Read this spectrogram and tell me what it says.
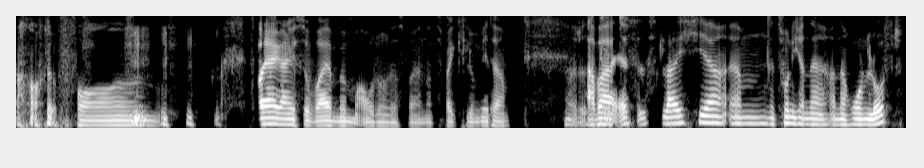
Autofahren. Es war ja gar nicht so weit mit dem Auto, das war ja nur zwei Kilometer. Ja, Aber gut. es ist gleich hier, ähm, jetzt wohne ich an der, an der Hohen Luft,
